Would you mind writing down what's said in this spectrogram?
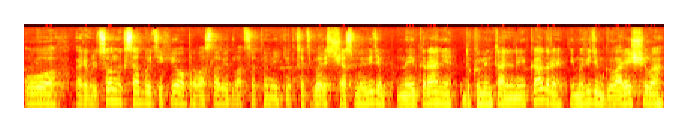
о революционных событиях и о православии в 20 веке. Вот, кстати говоря, сейчас мы видим на экране документальные кадры, и мы видим говорящего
